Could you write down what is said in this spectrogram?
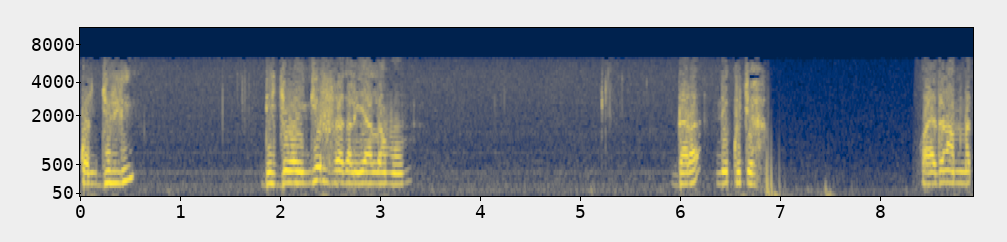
Kon julli di jooy ngir ragal yàlla moom dara nekku ca. Waaye dana am nag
